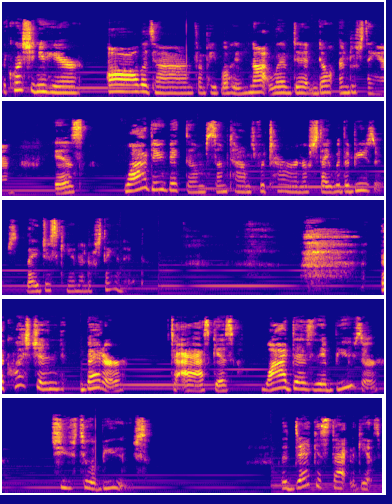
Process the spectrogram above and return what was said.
the question you hear all the time from people who've not lived it and don't understand is why do victims sometimes return or stay with abusers? They just can't understand it. The question better to ask is why does the abuser choose to abuse? The deck is stacked against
